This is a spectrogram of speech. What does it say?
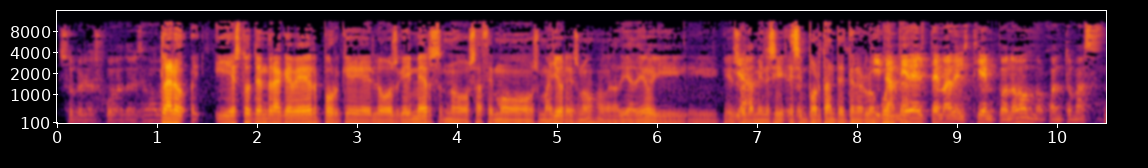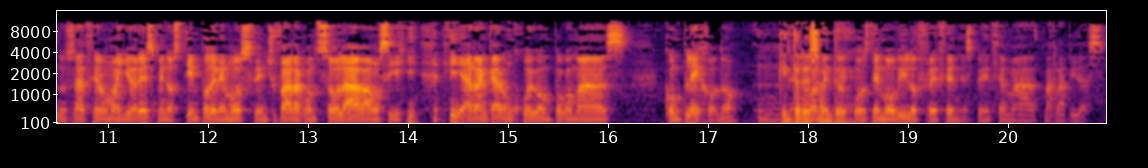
sobre los jugadores de Claro, y esto tendrá que ver porque los gamers nos hacemos mayores, ¿no? A día de hoy, y, eso también es, importante tenerlo en cuenta. Y también el tema del tiempo, ¿no? Cuanto más nos hacemos mayores, menos tiempo tenemos de enchufar la consola, vamos, y, y arrancar un juego un poco más complejo, ¿no? Qué interesante. Los juegos de móvil ofrecen experiencias más, rápidas.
